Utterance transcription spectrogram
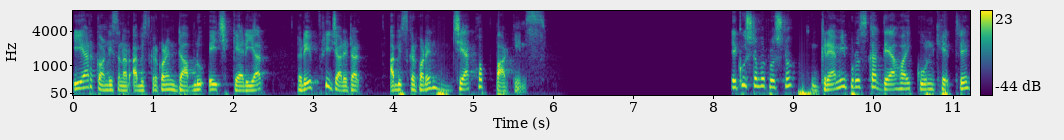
এয়ার কন্ডিশনার আবিষ্কার করেন ডাব্লিউ এইচ ক্যারিয়ার, রেফ্রিজারেটর আবিষ্কার করেন জ্যাকব পার্কিন্স। একুশ নম্বর প্রশ্ন, গ্র্যামি পুরস্কার দেয়া হয় কোন ক্ষেত্রে?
